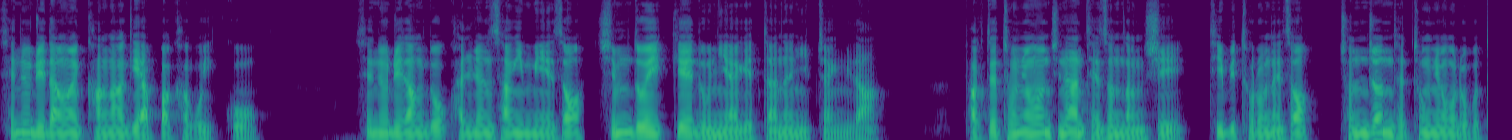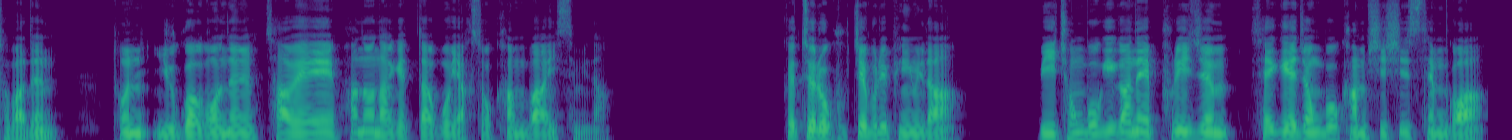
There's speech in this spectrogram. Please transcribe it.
새누리당을 강하게 압박하고 있고 새누리당도 관련 상임위에서 심도 있게 논의하겠다는 입장입니다. 박 대통령은 지난 대선 당시 TV토론에서 전 전 대통령으로부터 받은 돈 6억 원을 사회에 환원하겠다고 약속한 바 있습니다. 끝으로 국제브리핑입니다. 미 정보기관의 프리즘 세계정보 감시 시스템과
